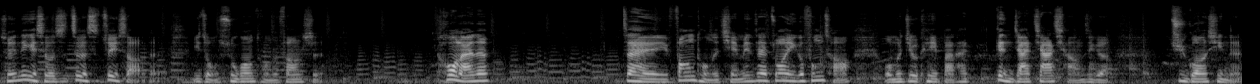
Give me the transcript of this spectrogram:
所以那个时候是这个是最少的一种束光筒的方式。后来呢，在方筒的前面再装一个蜂巢，我们就可以把它更加加强这个聚光性能。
